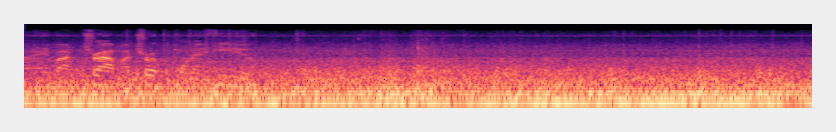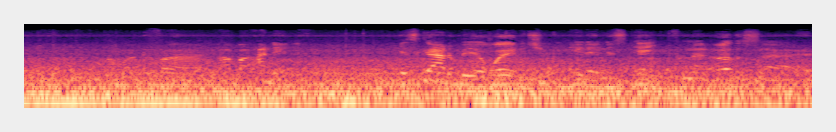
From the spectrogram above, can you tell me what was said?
I ain't about to try my truck up on that hill. I'm about to find. I need to, It's got to be a way that you can get in this gate from that other side.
